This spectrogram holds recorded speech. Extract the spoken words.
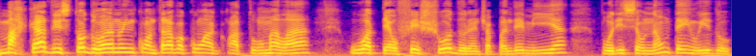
marcado isso todo ano, encontrava com a, a turma lá. O hotel fechou durante a pandemia, por isso eu não tenho ido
